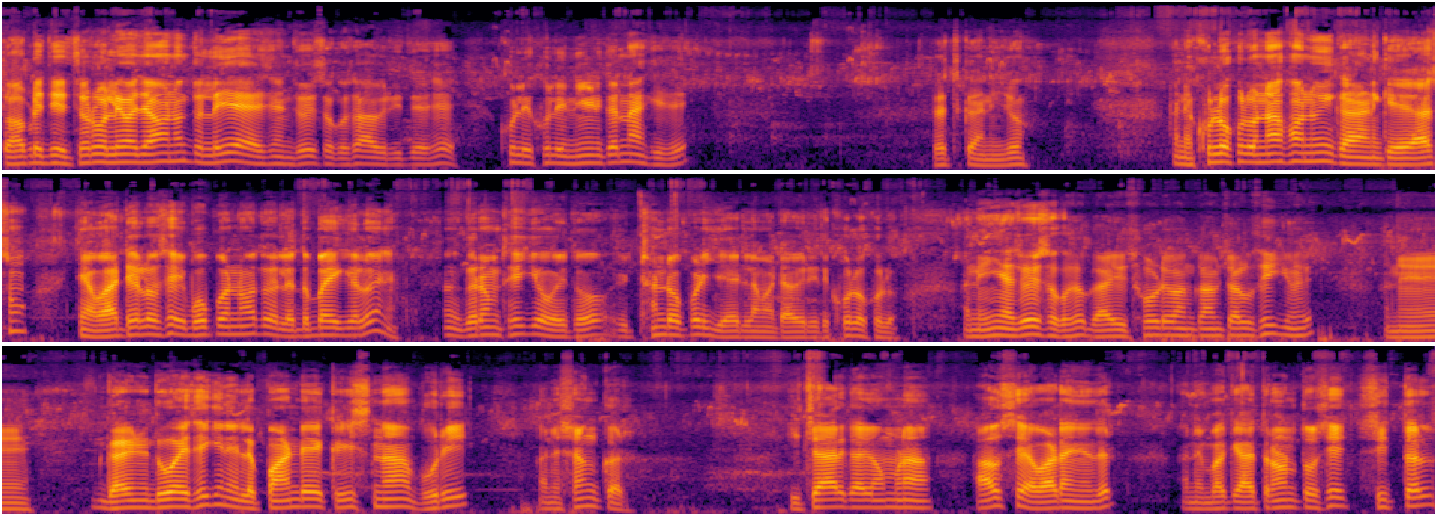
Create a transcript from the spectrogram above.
તો આપણે જે ચરો લેવા જવાનો તો લઈ આવ્યા છે જોઈ શકો છો આવી રીતે છે. ખુલ્લી ખુલ્લી નીણ કરી નાખી છે. રચકાની જો. અને ખુલ્લો ખુલ્લો નાખવાનું એ કારણ કે આ શું, ત્યાં વાઢેલો છે એ બપોરનો હતો એટલે દબાઈ ગયેલો હોય ને. ગરમ થઈ ગયો હોય તો એ ઠંડો પડી જાય એટલા માટે આવી રીતે ખુલ્લો ખુલ્લો. અને અહીંયા જોઈ શકો છો, ગાયું છોડવાનું કામ ચાલુ થઈ ગયું છે. અને ગાયની દોવાઈ થઈ ગઈ ને એટલે પાંડે ક્રિષ્ના ભૂરી અને શંકર. એ ચાર ગાયો હમણાં આવશે આ વાડાની અંદર. અને બાકી આ ત્રણ તો છે જ, શીતલ,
